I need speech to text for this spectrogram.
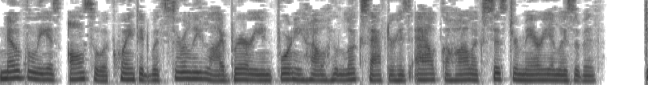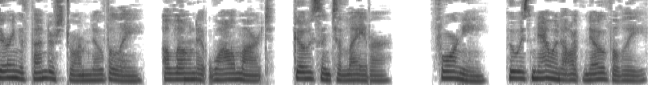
Novalee is also acquainted with surly librarian Forney Hull who looks after his alcoholic sister Mary Elizabeth. During a thunderstorm Novalee, alone at Walmart, goes into labor. Forney, who is now an Og Novalee,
